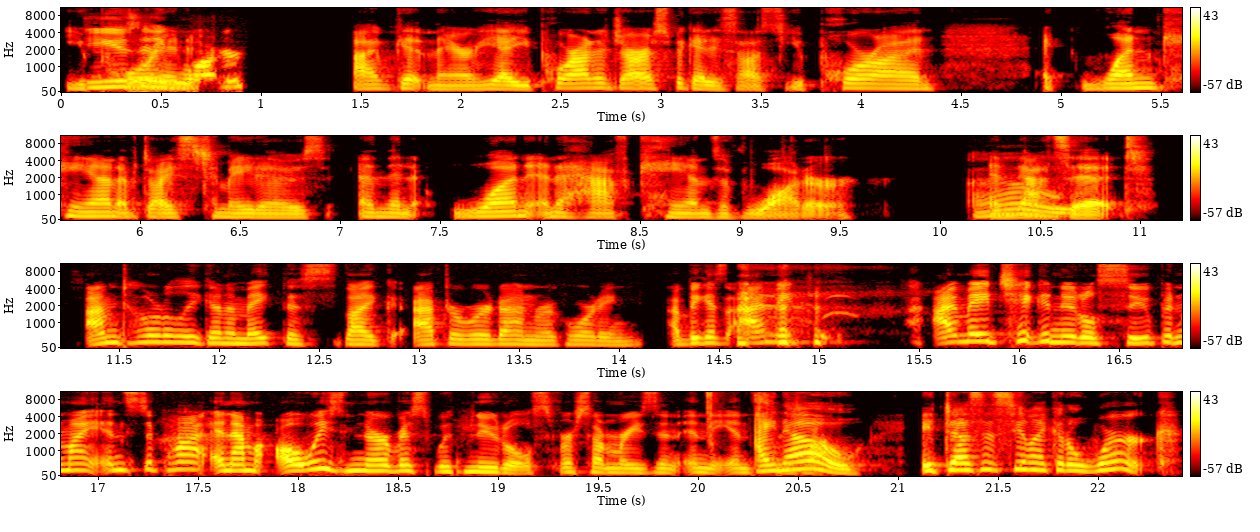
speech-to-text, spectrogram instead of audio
You do you use any in water? I'm getting there. Yeah, you pour on a jar of spaghetti sauce. You pour on a, one can of diced tomatoes, and then one and a half cans of water, and that's Oh, it. I'm totally gonna make this like after we're done recording uh, because I made I made chicken noodle soup in my Instapot, and I'm always nervous with noodles for some reason in the Instapot. I know it doesn't seem like it'll work.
